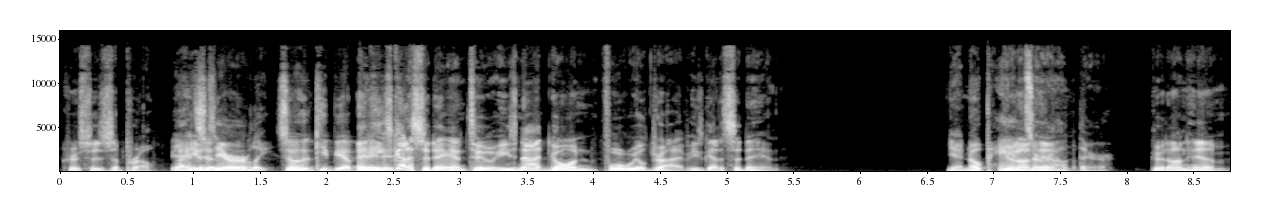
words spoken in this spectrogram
Chris is a pro. Yeah, he was here early. So he'll keep you updated. And he's got a sedan, too. He's not going four wheel drive. He's got a sedan. Yeah, no on Panzer him. out there. Good on him.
